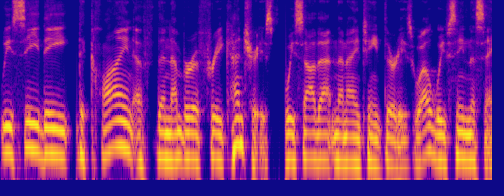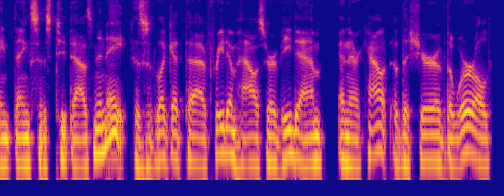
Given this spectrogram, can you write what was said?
We see the decline of the number of free countries. We saw that in the 1930s. Well, we've seen the same thing since 2008. Just look at uh, Freedom House or VDEM and their count of the share of the world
